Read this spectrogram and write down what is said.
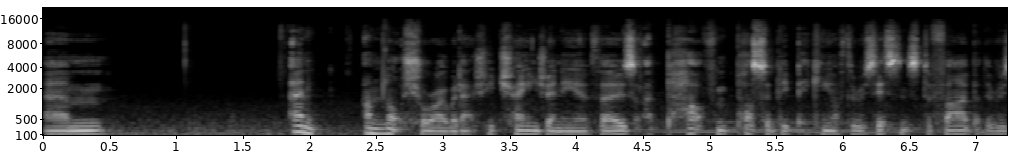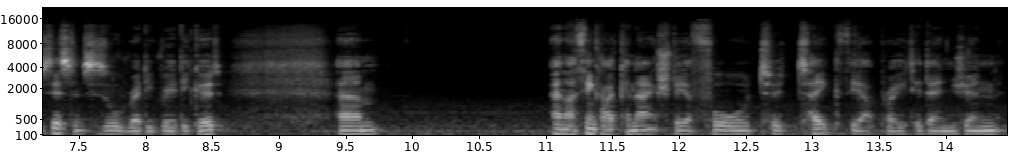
Um, and I'm not sure I would actually change any of those, apart from possibly picking off the resistance to fire, but the resistance is already really good. Um, and I think I can actually afford to take the uprated engine,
